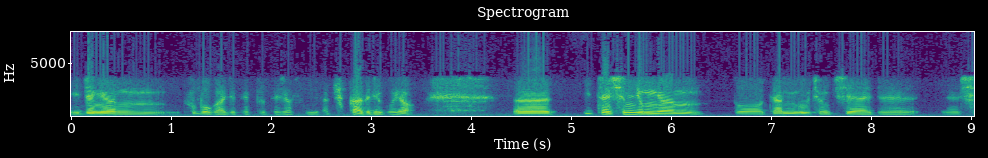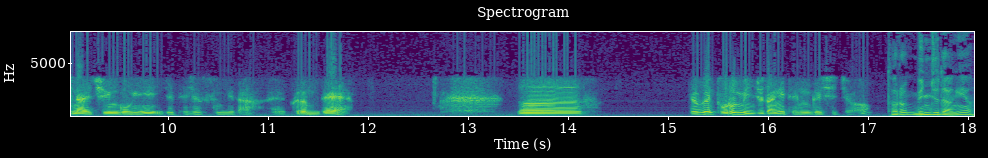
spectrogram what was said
이정현 후보가 이제 대표되셨습니다. 축하드리고요. 어, 2016년 또 대한민국 정치의 이제 신화의 주인공이 이제 되셨습니다. 예, 그런데 어, 결국엔 도로민주당이 된 것이죠. 도로 민주당이요?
